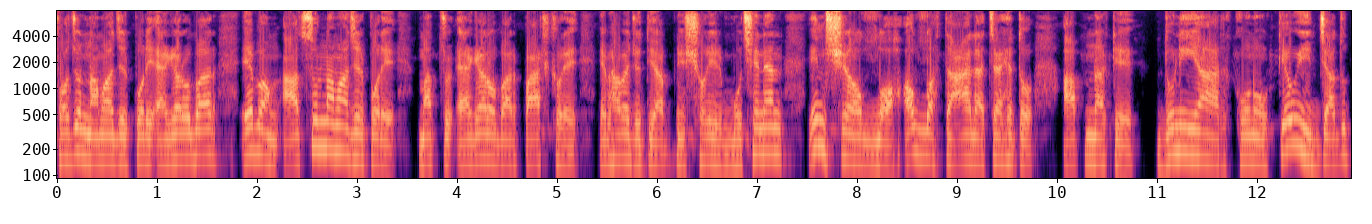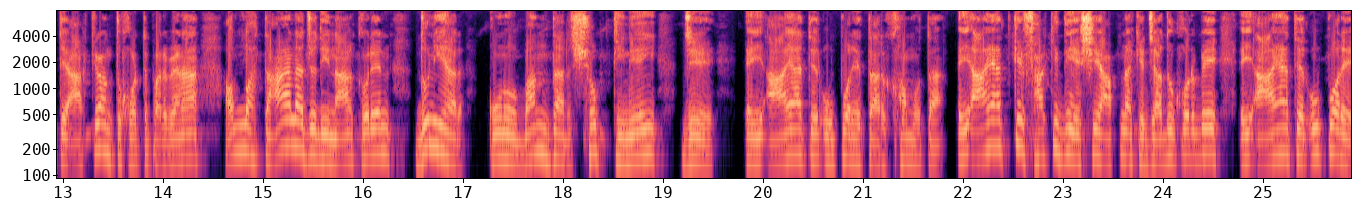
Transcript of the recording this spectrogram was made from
ফজর নামাজের পরে এগারো বার এবং আসর নামাজের পরে মাত্র এগারো বার পাঠ করে এভাবে যদি আপনি শরীর মুছে নেন, ইনশাআল্লাহ আল্লাহ তাআলা চাহে তো আপনাকে দুনিয়ার কোনো কেউই জাদুতে আক্রান্ত করতে পারবে না। আল্লাহ তাআলা যদি না করেন, দুনিয়ার কোনো বান্দার শক্তি নেই যে এই আয়াতের উপরে তার ক্ষমতা। এই আয়াতকে ফাঁকি দিয়ে সে আপনাকে জাদু করবে। এই আয়াতের উপরে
